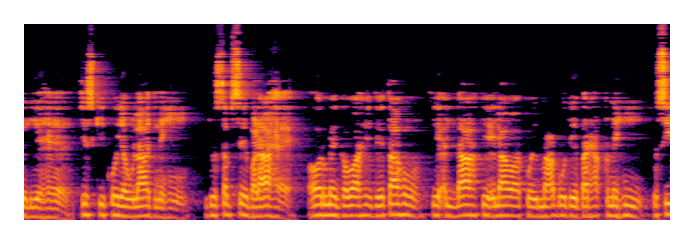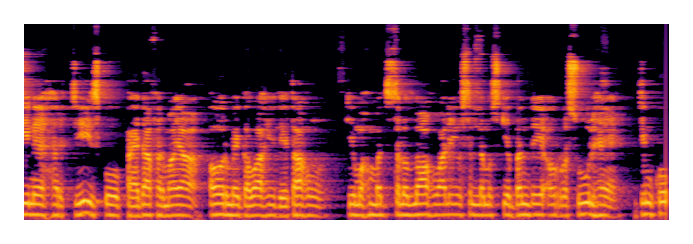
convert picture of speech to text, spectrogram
के लिए है, जिसकी कोई औलाद नहीं, जो सबसे बड़ा है। और मैं गवाही देता हूँ कि अल्लाह के अलावा कोई मबूद बरहक नहीं। उसी ने हर चीज़ को पैदा फरमाया। और मैं गवाही देता हूँ कि मोहम्मद सल्लल्लाहु अलैहि वसल्लम उसके बंदे और रसूल हैं। जिनको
